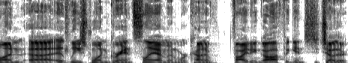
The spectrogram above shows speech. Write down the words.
uh, at least one Grand Slam and were kind of fighting off against each other.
